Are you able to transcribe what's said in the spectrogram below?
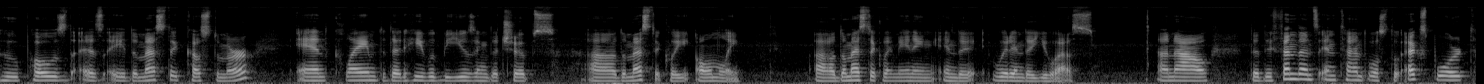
who posed as a domestic customer and claimed that he would be using the chips uh, domestically only uh, domestically, meaning in the within the U.S. And now, the defendant's intent was to export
